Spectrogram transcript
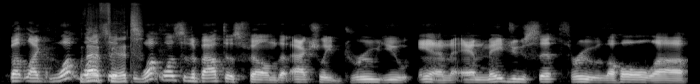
but like what was it? fits. What was it about this film that actually drew you in and made you sit through the whole, uh,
